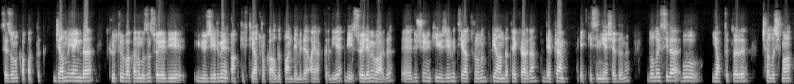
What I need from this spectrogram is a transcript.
Sezonu kapattık. Canlı yayında Kültür Bakanımızın söylediği 120 aktif tiyatro kaldı pandemide ayakta diye bir söylemi vardı. E, düşünün ki 120 tiyatronun bir anda tekrardan deprem etkisini yaşadığını. Dolayısıyla bu yaptıkları çalışma,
